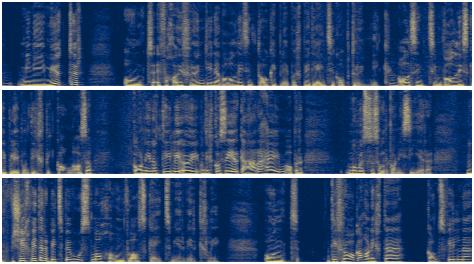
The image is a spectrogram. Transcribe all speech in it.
mhm. meine Mütter und einfach eure Freundinnen Wallis sind da geblieben. Ich bin die einzige Abtrünnig. Mhm. Alle sind im Wallis geblieben und ich bin gegangen. Also gehe ich natürlich euch und ich gehe sehr gerne heim, aber man muss es organisieren sich wieder ein bisschen bewusst machen, um was geht es mir wirklich. Und die Frage habe ich dann ganz vielen äh,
